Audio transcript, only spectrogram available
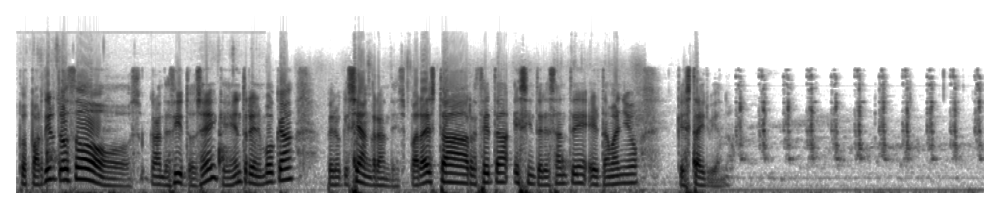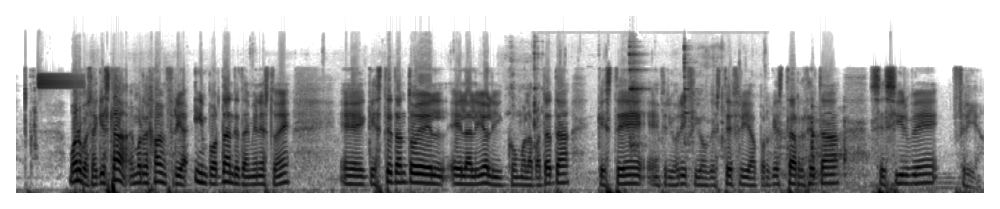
pues partir trozos grandecitos, ¿eh? que entren en boca, pero que sean grandes. Para esta receta es interesante el tamaño que estáis viendo. Bueno, pues aquí está, hemos dejado enfriar. Importante también esto, ¿eh? Eh, que esté tanto el, el, alioli como la patata que esté en frigorífico, que esté fría, porque esta receta se sirve fría.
